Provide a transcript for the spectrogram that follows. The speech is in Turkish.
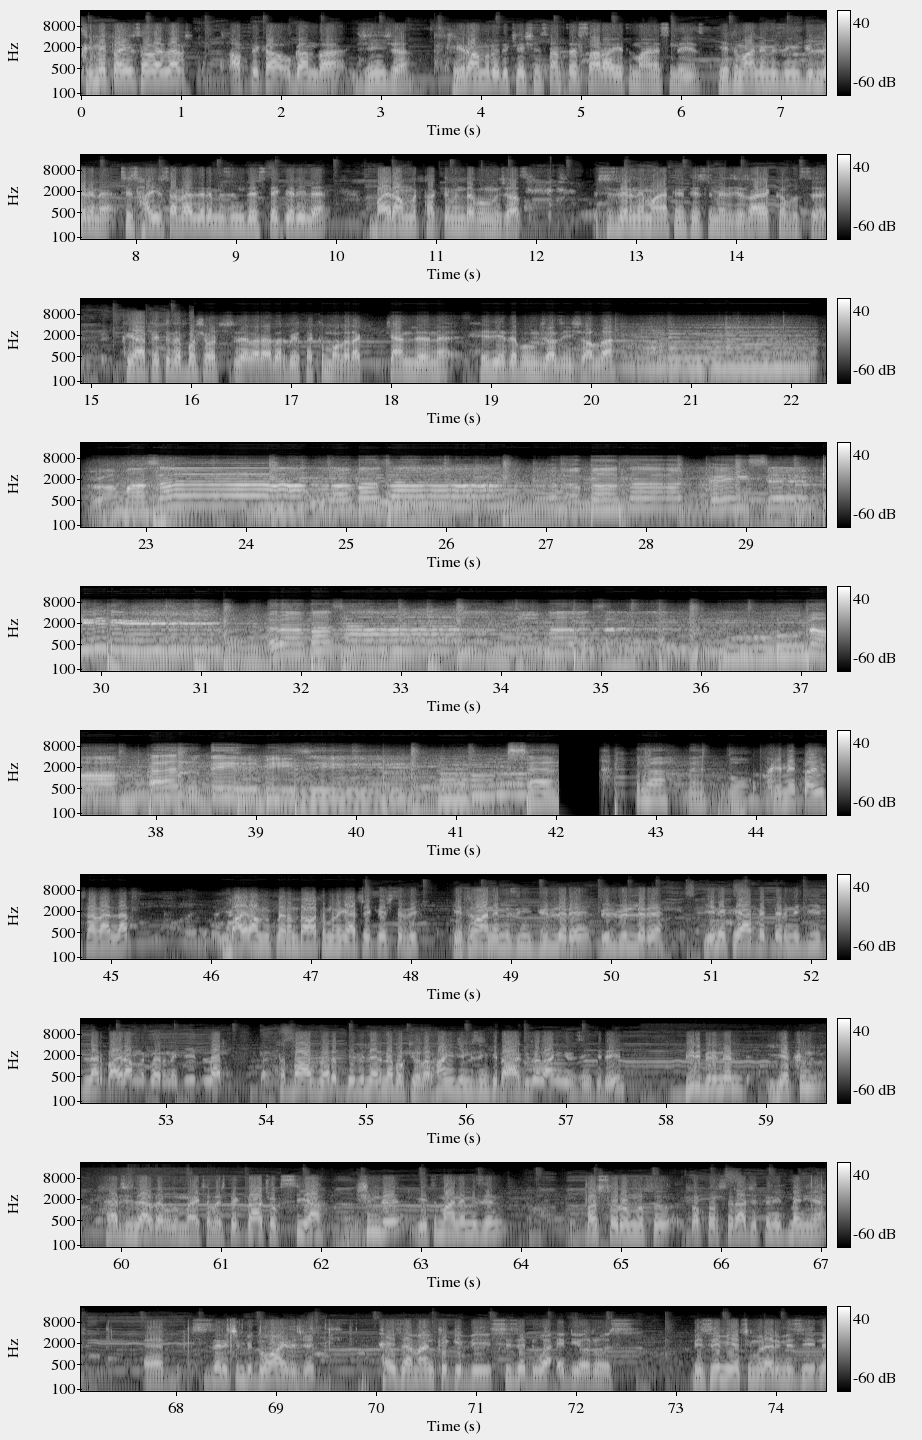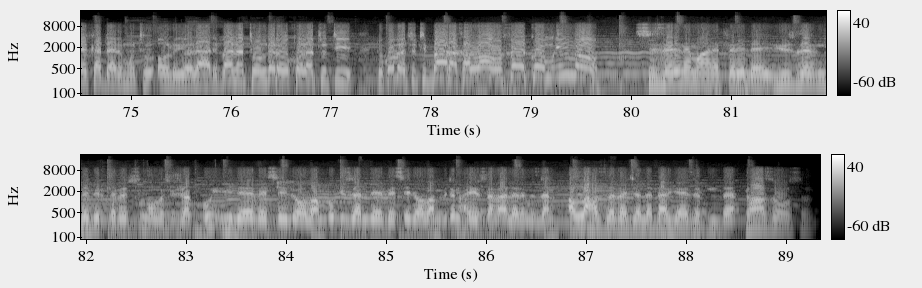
Kıymetli hayırseverler, Afrika, Uganda, Jinja, Hiranur Education Center Sahra Yetimhanesi'ndeyiz. Yetimhanemizin güllerine siz hayırseverlerimizin destekleriyle bayramlık takdiminde bulunacağız. Sizlerin emanetini teslim edeceğiz. Ayakkabısı, kıyafeti ve başörtüsüyle beraber bir takım olarak kendilerine hediyede bulunacağız inşallah. Ramazan, Ramazan, Ramazan ey rahmet doğ Kıymetli hayırseverler, bayramlıkların dağıtımını gerçekleştirdik. Yetimhanemizin gülleri, bülbülleri yeni kıyafetlerini giydiler, bayramlıklarını giydiler. Bazıları birbirlerine bakıyorlar. Hangimizinki daha güzel, hangimizinki değil. Birbirine yakın tercihlerde bulunmaya çalıştık. Daha çok siyah. Şimdi yetimhanemizin baş sorumlusu Doktor Siracettin İdmenya e, sizler için bir dua edecek. Her zamanki gibi size dua ediyoruz. Bizim yetimlerimizi ne kadar mutlu oluyorlar. Bana tongera okola tuti. Tukobe tuti barakallahu fekum ino. Sizlerin emanetleriyle yüzlerinde bir tebessüm oluşacak. Bu iyiliğe vesile olan, bu güzelliğe vesile olan bütün hayırseverlerimizden Allah Azze ve Celle dergah izzetinde razı olsun.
